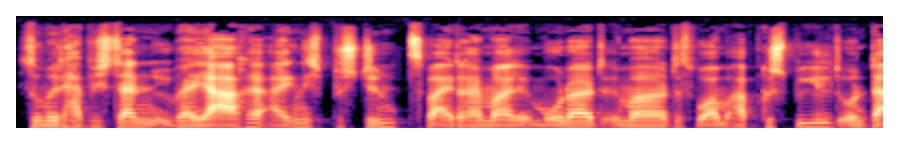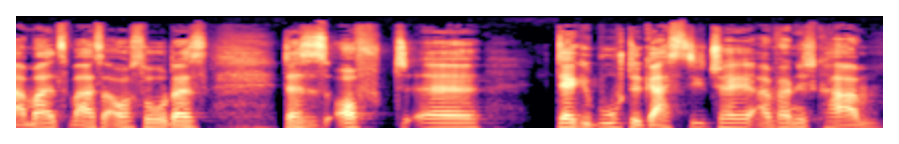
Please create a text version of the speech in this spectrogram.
somit habe ich dann über Jahre eigentlich bestimmt zwei, dreimal im Monat immer das Warm-up gespielt und damals war es auch so, dass, dass es oft äh, der gebuchte Gast-DJ einfach nicht kam.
